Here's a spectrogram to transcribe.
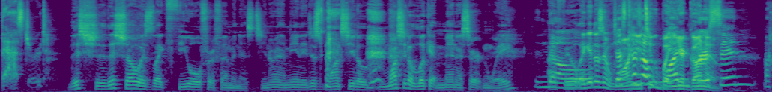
bastard. This sh- this show is like fuel for feminists. You know what I mean? It just wants you to wants you to look at men a certain way. No, feel like it doesn't Just want 'cause you to, but you're gonna. Person, ugh,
